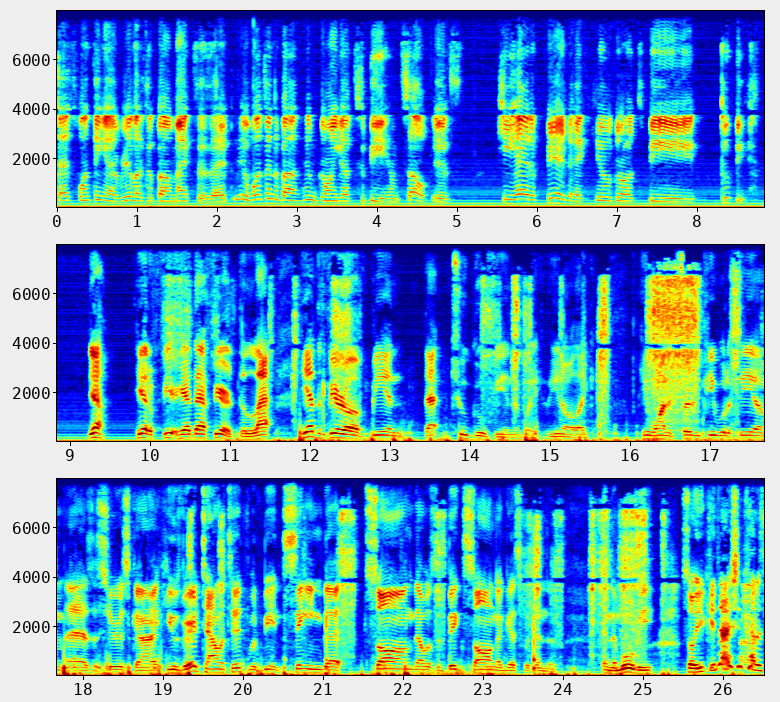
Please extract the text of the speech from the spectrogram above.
that's one thing I realized about Max is that it wasn't about him growing up to be himself. Is he had a fear that he'll grow up to be Yeah, he had a fear. He had that fear. The la- He had the fear of being that too goofy in a way. You know, like he wanted certain people to see him as a serious guy. He was very talented with being singing that song. That was the big song, I guess, within the in the movie. So you can actually kind of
